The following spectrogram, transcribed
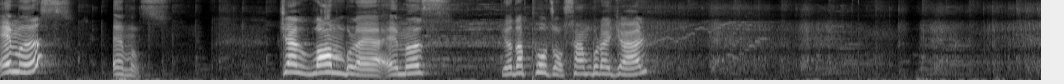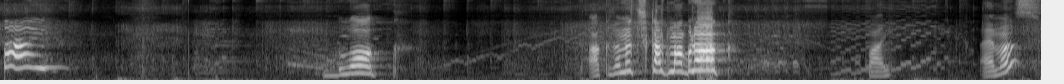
Amos. Amos. Gel lan buraya Amos. Ya da Pozo sen buraya gel. Bye. Blok. Aklını çıkartma blok. Bye. Amos.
